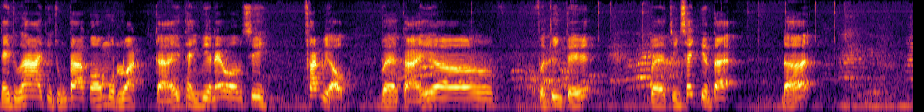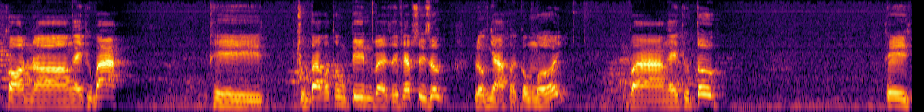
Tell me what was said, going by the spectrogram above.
Ngày thứ hai thì chúng ta có một loạt cái thành viên FOMC phát biểu về cái uh, về kinh tế về chính sách tiền tệ. Đấy. Còn à, ngày thứ ba thì chúng ta có thông tin về giấy phép xây dựng lượng nhà khởi công mới. Và ngày thứ tư thì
